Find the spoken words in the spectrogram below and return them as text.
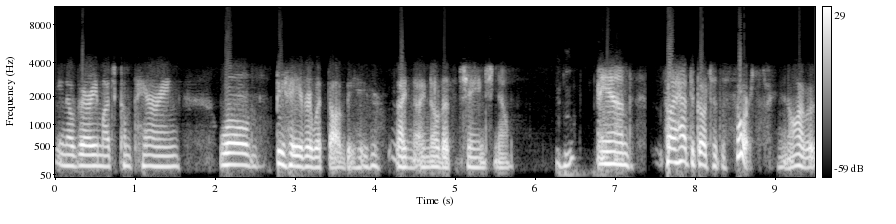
you know very much comparing wolves' behavior with dog behavior. I, I know that's changed now. Mm-hmm. And so I had to go to the source. You know, I was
